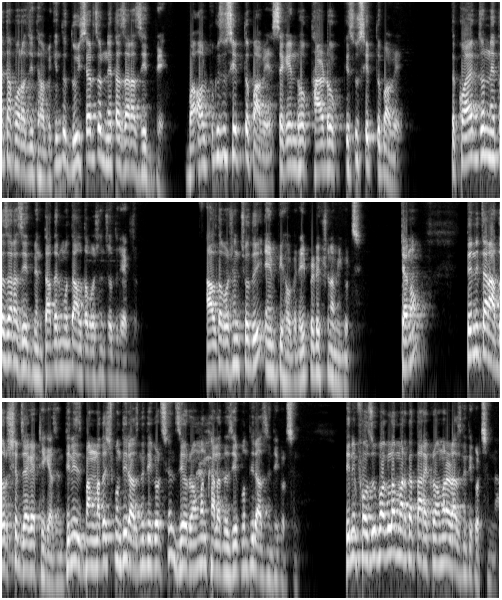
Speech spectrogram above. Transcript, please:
নেতা পরাজিত হবে, কিন্তু দুই চারজন নেতা যারা জিতবে বা অল্প কিছু সিট তো পাবে সেকেন্ড হোক থার্ড হোক, কিছু সিট তো পাবে। তো কয়েকজন নেতা যারা জিতবেন, তাদের মধ্যে আলতাফ হোসেন চৌধুরী একজন। আলতাফ হোসেন চৌধুরী এমপি হবেন, এই প্রেডিকশন আমি করছি। কেন? তিনি তার আদর্শের জায়গায় ঠিক আছেন। তিনি বাংলাদেশপন্থী রাজনীতি করছেন, জিয়াউর রহমান, খালেদা জিয়াপন্থী রাজনীতি করছেন। তিনি ফজু পাগলা মার্কা তারেক রহমানের রাজনীতি করছেন না।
